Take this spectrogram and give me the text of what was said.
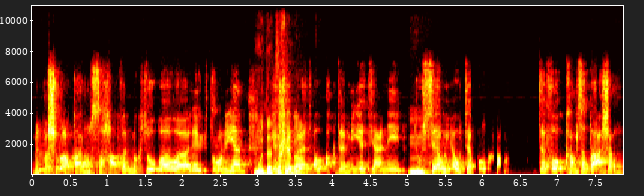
من مشروع قانون الصحافة المكتوبة والإلكترونية. مدة الخبرة. أو أقدمية يعني م. تساوي أو تفوق تفوق 15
